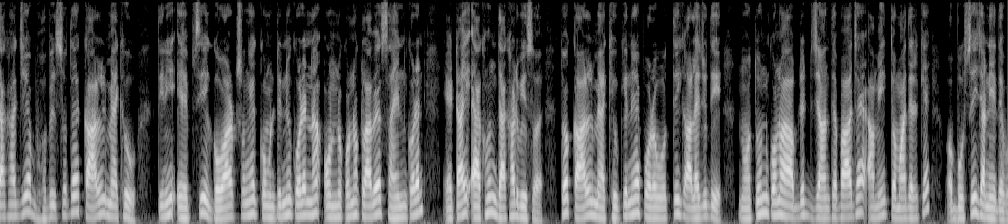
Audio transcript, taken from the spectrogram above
দেখা যে ভবিষ্যতে কার্ল ম্যাথিউ, তিনি এফসি গোয়ার সঙ্গে কন্টিনিউ করেন না, অন্য কোনো ক্লাবে সাইন করেন, এটাই এখন দেখার বিষয়। তো কার্ল ম্যাথিউকে নিয়ে পরবর্তীকালে যদি নতুন কোনো আপডেট জানতে পাওয়া যায়, আমি তোমাদেরকে অবশ্যই জানিয়ে দেব।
